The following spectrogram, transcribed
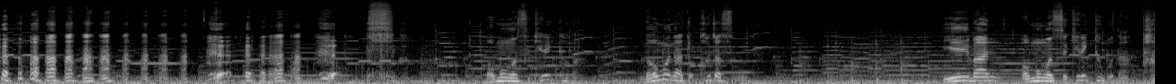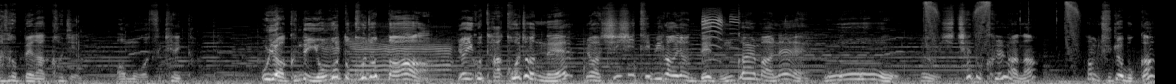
어몽어스 캐릭터가 너무나도 커졌습니다. 일반 어몽어스 캐릭터보다 다섯 배가 커진 어몽어스 캐릭터입니다. 오야 근데 이것도 커졌다. 야 이거 다 커졌네. 야 CCTV가 그냥 내 눈깔만 해. 오 야, 시체도 클 나나? 한번 죽여볼까?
